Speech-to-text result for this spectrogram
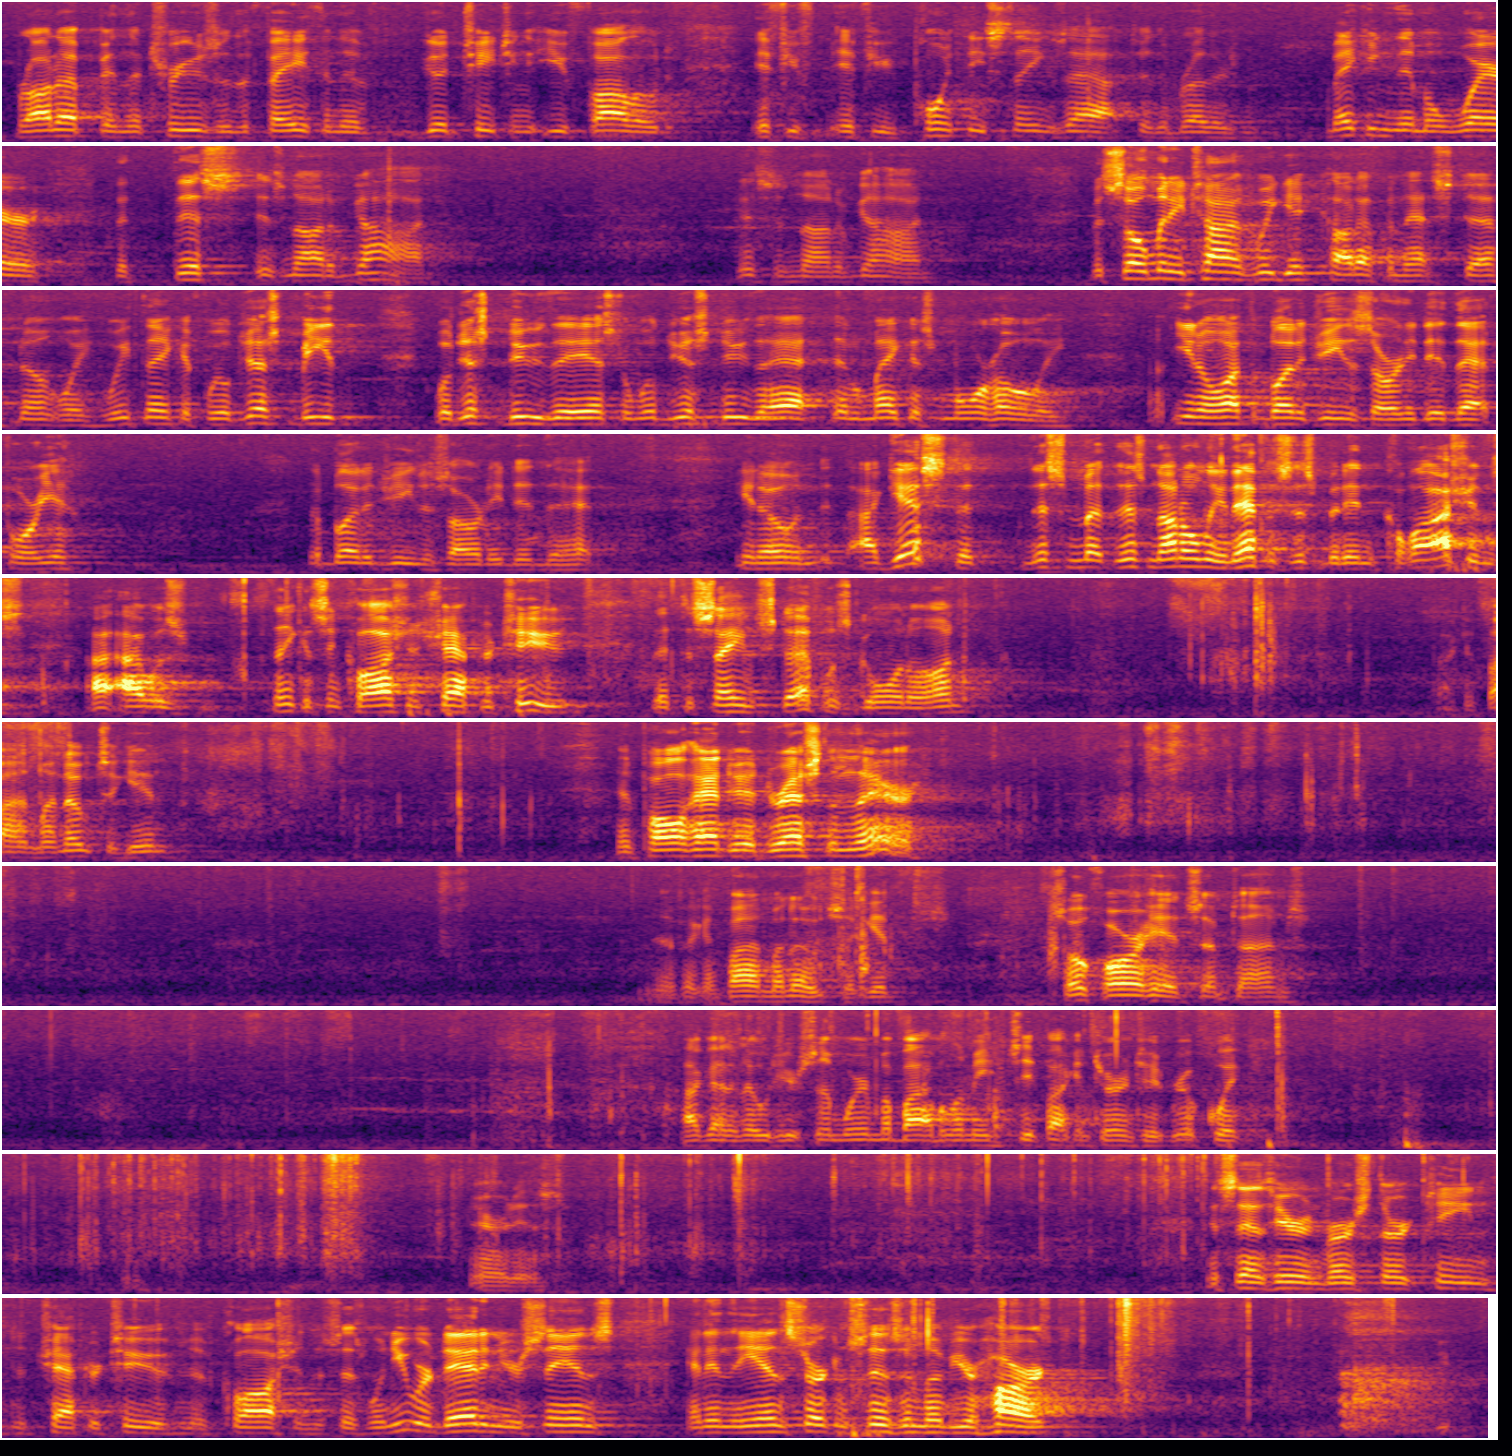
brought up in the truths of the faith and the good teaching that you followed if you, if you point these things out to the brothers, making them aware that this is not of God. This is not of God. But so many times we get caught up in that stuff, don't we? We think if we'll just be, we'll just do this or we'll just do that, it'll make us more holy. You know what? The blood of Jesus already did that for you. The blood of Jesus already did that. You know, and I guess that this, this not only in Ephesus, but in Colossians, I, I was, I think it's in Colossians chapter 2, that the same stuff was going on. Find my notes again. And Paul had to address them there. If I can find my notes, I get so far ahead sometimes. I got a note here somewhere in my Bible. Let me see if I can turn to it real quick. There it is. It says here in verse 13 of chapter 2 of Colossians, it says, When you were dead in your sins and in the uncircumcision of your heart,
